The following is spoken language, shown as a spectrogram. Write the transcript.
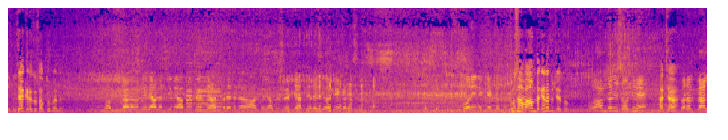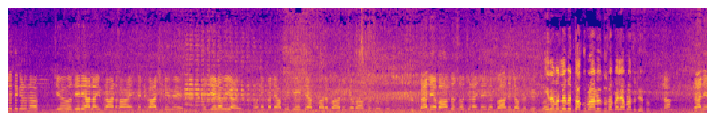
सो क्या करे सो सब तो पहले सबसे पहले तो मेरे आदम जी में अपने पेट के हाथ में रहते ना हर कोई अपने पेट के हाथ में रहती और क्या करे और इन्हें क्या करना? तुसां आवाम दा कहना सोचे सो आवाम का भी सोचने अच्छा। बरल पहले तो करना जिमें वज़ीर आला इमरान खान है या नवाज़ शरीफ है जेड़ा भी आए उन्हें पहले अपने पेट के हाथ मारे बाद आवाम का सोचे। पहले आवाम का सोचना चाहिए बाद अपने पेट का मतलब है ताकू बनाने तो पहले अपना सोचे सो ना पहले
